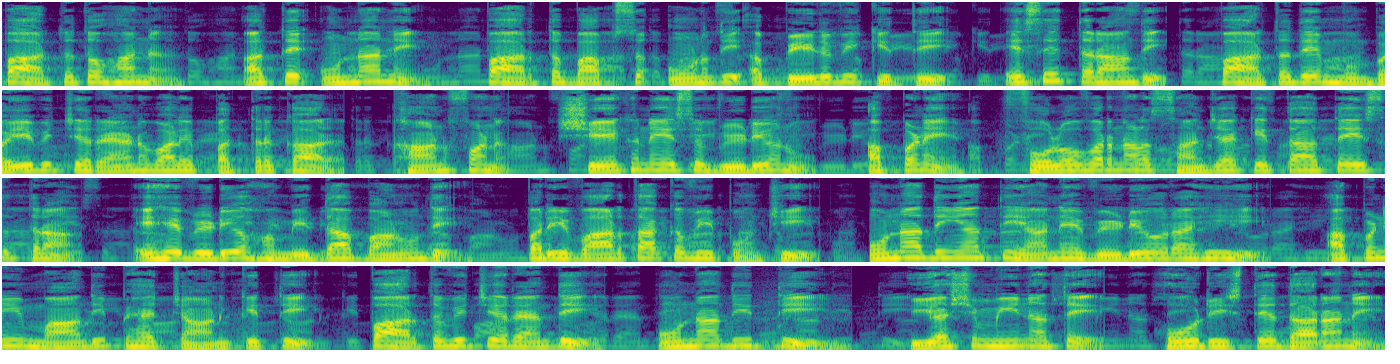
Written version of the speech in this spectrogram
ਭਾਰਤ ਤੋਂ ਹਨ ਅਤੇ ਉਹਨਾਂ ਨੇ ਭਾਰਤ ਵਾਪਸ ਆਉਣ ਦੀ ਅਪੀਲ ਵੀ ਕੀਤੀ। ਇਸੇ ਤਰ੍ਹਾਂ ਦੀ ਭਾਰਤ ਦੇ ਮੁੰਬਈ ਵਿੱਚ ਰਹਿਣ ਵਾਲੇ ਪੱਤਰਕਾਰ ਖਾਨਫਨ ਸ਼ੇਖ ਨੇ ਇਸ ਵੀਡੀਓ ਨੂੰ ਆਪਣੇ ਫੋਲੋਵਰ ਨਾਲ ਸਾਂਝਾ ਕੀਤਾ ਅਤੇ ਇਸ ਤਰ੍ਹਾਂ ਇਹ ਵੀਡੀਓ ਹਮੀਦਾ ਬਾਣੂ ਦੇ ਪਰਿਵਾਰ ਤੱਕ ਵੀ ਪਹੁੰਚੀ। ਉਹਨਾਂ ਦੀਆਂ ਧੀਆਂ ਨੇ ਵੀਡੀਓ ਰਾਹੀਂ ਆਪਣੀ ਮਾਂ ਦੀ ਪਹਿਚਾਣ ਕੀਤੀ। ਭਾਰਤ ਵਿੱਚ ਰਹਿੰਦੀ ਉਹਨਾਂ ਦੀ ਧੀ ਯਸ਼ਮੀਨ ਅਤੇ ਹੋਰ ਰਿਸ਼ਤੇਦਾਰਾਂ ਨੇ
